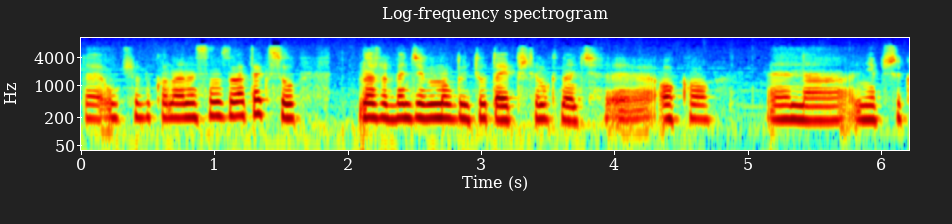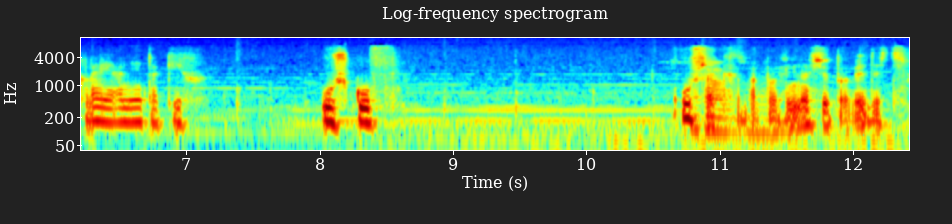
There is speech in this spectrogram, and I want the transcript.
te uszy wykonane są z lateksu, no że będziemy mogli tutaj przymknąć e, oko e, na nieprzyklejanie takich uszków. Uszek Rozumiem. chyba powinno się powiedzieć.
